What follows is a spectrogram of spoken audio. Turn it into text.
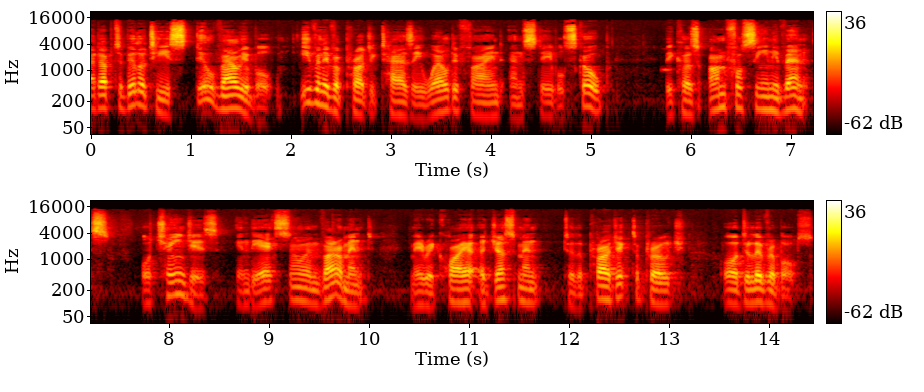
Adaptability is still valuable even if a project has a well defined and stable scope because unforeseen events or changes in the external environment may require adjustment to the project approach or deliverables.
